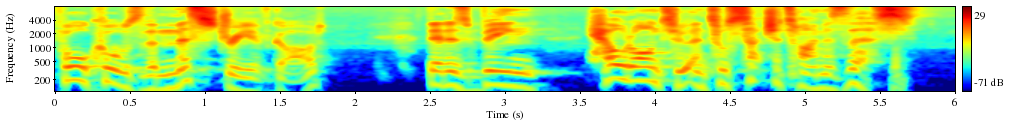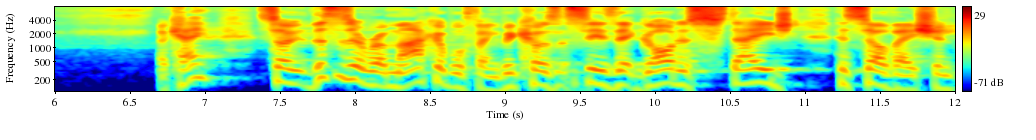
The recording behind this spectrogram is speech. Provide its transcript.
Paul calls the mystery of God that is being held on to until such a time as this. Okay? So, this is a remarkable thing because it says that God has staged his salvation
